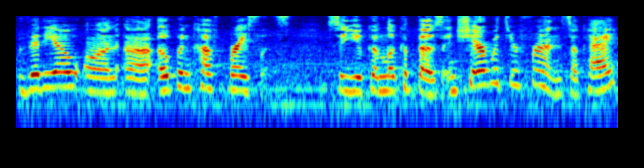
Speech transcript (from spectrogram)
video on uh, open cuff bracelets. So you can look at those and share with your friends, okay?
